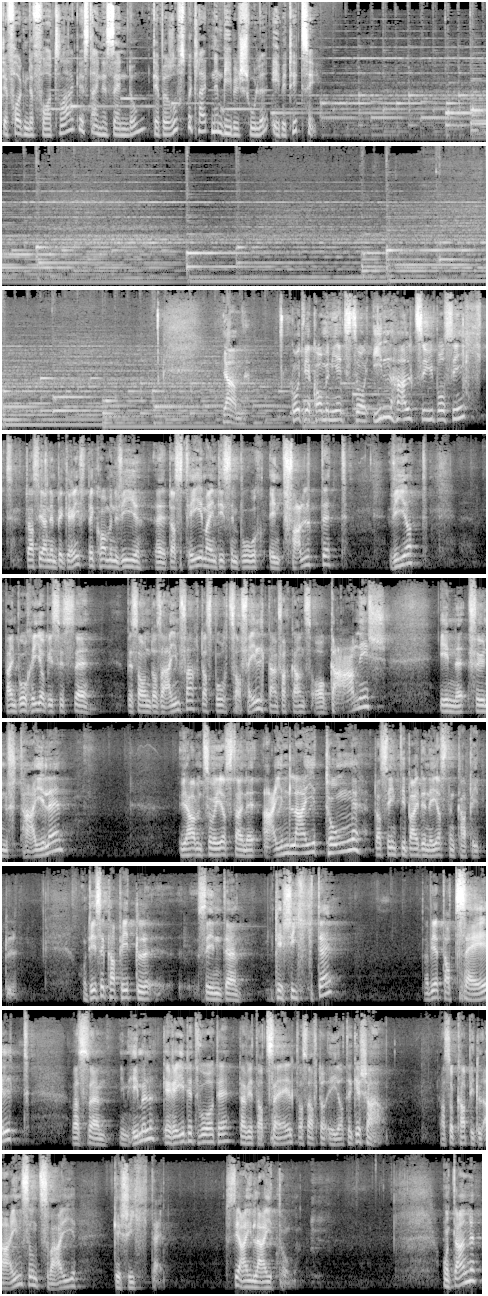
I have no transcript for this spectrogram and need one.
Der folgende Vortrag ist eine Sendung der berufsbegleitenden Bibelschule EBTC. Ja, gut, wir kommen jetzt zur Inhaltsübersicht, dass Sie einen Begriff bekommen, wie äh, das Thema in diesem Buch entfaltet wird. Beim Buch Hiob ist es äh, besonders einfach. Das Buch zerfällt einfach ganz organisch in fünf Teile. Wir haben zuerst eine Einleitung, das sind die beiden ersten Kapitel. Und diese Kapitel sind äh, Geschichte, da wird erzählt, was äh, im Himmel geredet wurde, da wird erzählt, was auf der Erde geschah. Also Kapitel 1 und 2 Geschichte. Das ist die Einleitung. Und dann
